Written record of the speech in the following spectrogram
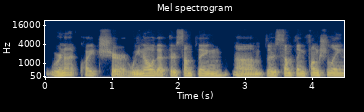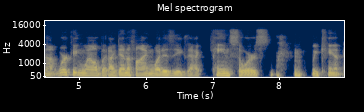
we're not quite sure. We know that there's something um, there's something functionally not working well, but identifying what is the exact pain source, we can't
